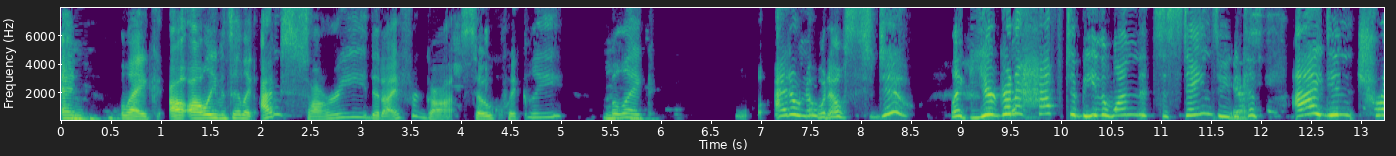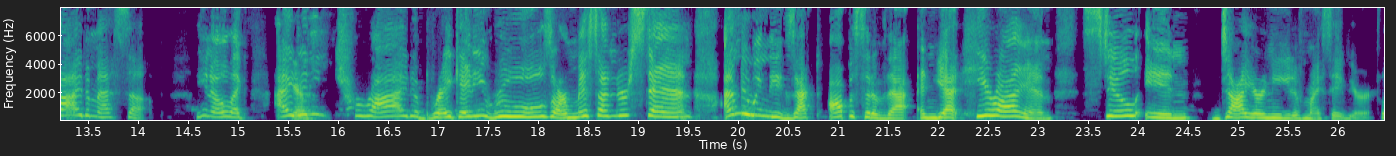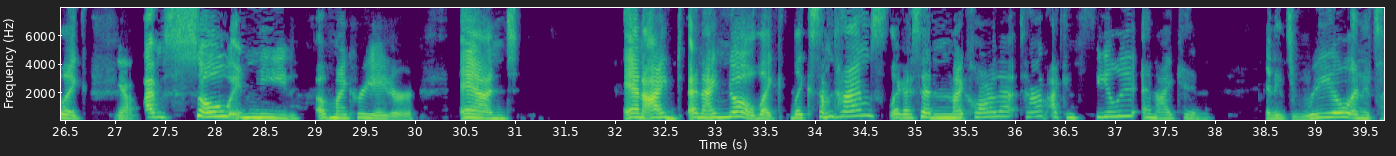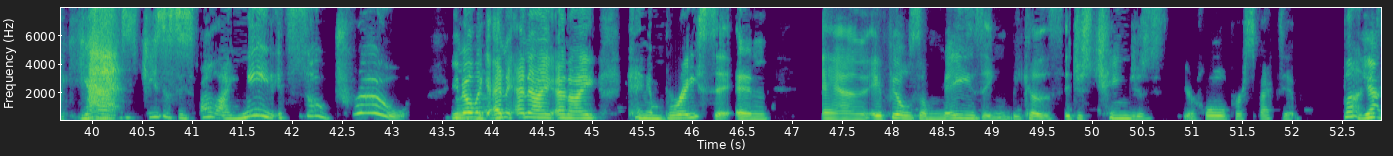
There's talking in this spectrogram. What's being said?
and Mhm. like I'll, I'll even say like i'm sorry that i forgot so quickly but Mhm. like I don't know what else to do like you're gonna have to be the one that sustains me because i didn't try to mess up you know like i Yes. didn't try to break any rules or misunderstand. I'm doing the exact opposite of that and yet here i am still in dire need of my savior. Like Yeah. i'm so in need of my creator and and i and i know like like sometimes like i said in my car that time i can feel it and i can and it's real and it's like mm-hmm. yes jesus is all i need. It's so true you know like mm-hmm. and and i and i can embrace it and and it feels amazing because it just changes your whole perspective. But Yeah.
